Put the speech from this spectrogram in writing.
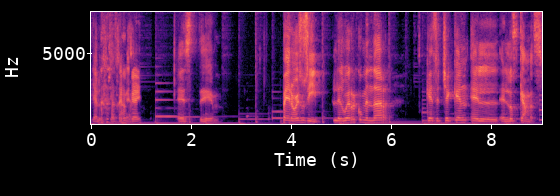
Ya lo escuchaste. ok. Este. Pero eso sí, les voy a recomendar que se chequen el, los Canvas.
